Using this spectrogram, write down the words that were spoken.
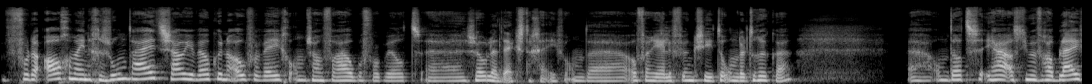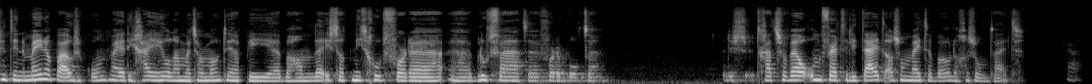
voor de algemene gezondheid zou je wel kunnen overwegen om zo'n vrouw bijvoorbeeld uh, Zoladex te geven, om de ovariële functie te onderdrukken. Uh, omdat, ja, als die mevrouw blijvend in de menopauze komt, maar ja, die ga je heel lang met hormoontherapie uh, behandelen, is dat niet goed voor de bloedvaten, voor de botten. Dus het gaat zowel om fertiliteit als om metabole gezondheid. Ja.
